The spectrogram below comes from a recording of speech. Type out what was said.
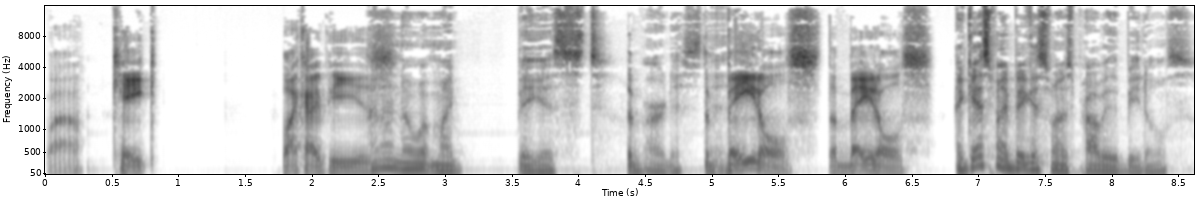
Wow. Cake, Black Eyed Peas, I don't know what my biggest The- artist. the is. Beatles, the Beatles, I guess my biggest one is probably the Beatles,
